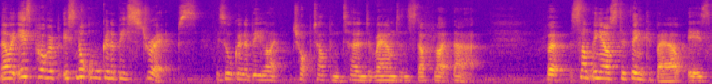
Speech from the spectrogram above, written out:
Now it is probably, it's not all going to be strips it's all going to be like chopped up and turned around and stuff like that. But something else to think about is,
